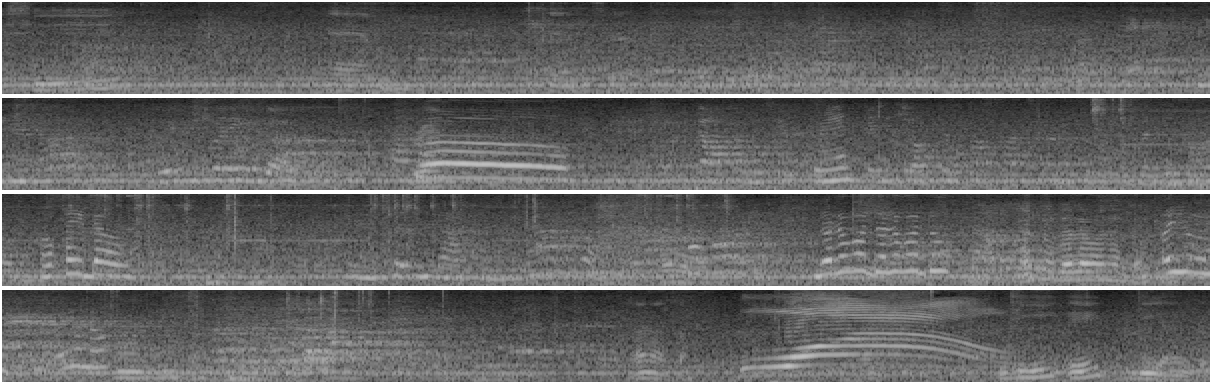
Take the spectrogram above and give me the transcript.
C, M, cancel. Wow! Okay daw. Dalawa, dalawa daw. Ito, dalawa na to. Ayun, ayun. Ano to? Wow! D, A, D, ano?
